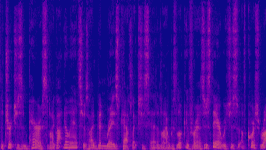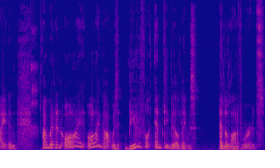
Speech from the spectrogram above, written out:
the churches in Paris, and I got no answers. I'd been raised Catholic, she said, and I was looking for answers there, which is of course right. And I went, and all I all I got was beautiful empty buildings and a lot of words.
